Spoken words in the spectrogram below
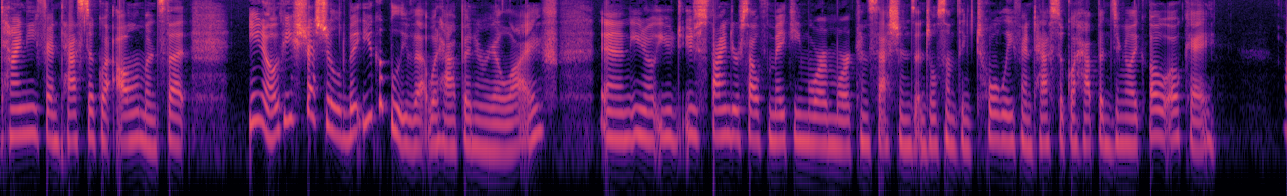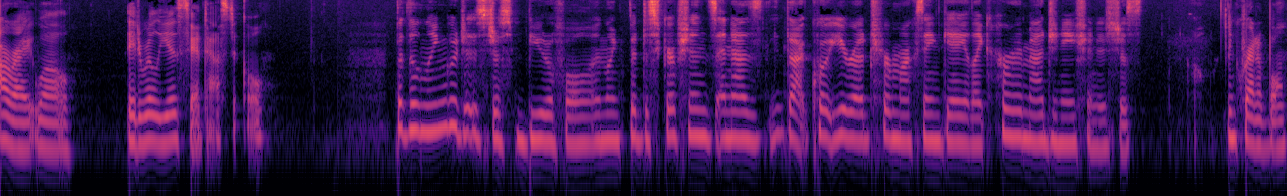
tiny fantastical elements that you know, if you stretched a little bit, you could believe that would happen in real life. And, you know, you, you just find yourself making more and more concessions until something totally fantastical happens and you're like, oh, okay. All right, well, it really is fantastical. But the language is just beautiful and like the descriptions and as that quote you read from Roxane Gay, like her imagination is just incredible.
